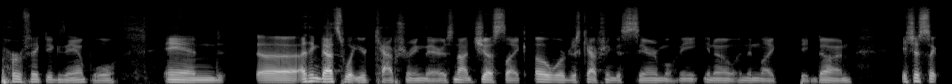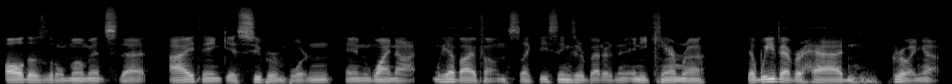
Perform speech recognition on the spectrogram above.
perfect example. And uh, I think that's what you're capturing there. It's not just like, oh, we're just capturing this ceremony, you know, and then like being done. It's just like all those little moments that I think is super important. And why not? We have iPhones. Like these things are better than any camera that we've ever had growing up.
